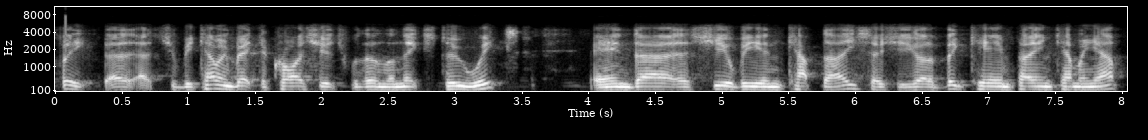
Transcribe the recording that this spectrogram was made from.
speak. Uh, uh, she'll be coming back to Christchurch within the next two weeks, and uh, she'll be in Cup Day. So she's got a big campaign coming up.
